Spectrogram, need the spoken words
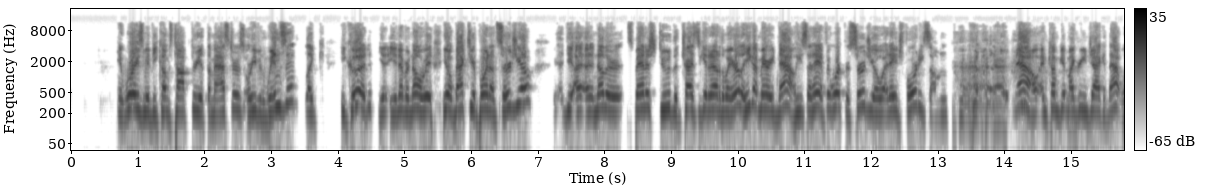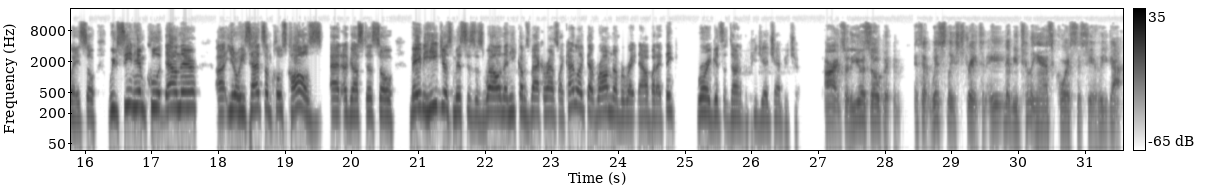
it worries me if he comes top three at the Masters or even wins it. Like He could. You, you never know. You know, back to your point on Sergio, the- uh, another Spanish dude that tries to get it out of the way early. He got married now. He said, "Hey, if it worked for Sergio at age forty something, now and come get my green jacket that way." So we've seen him cool it down there. Uh, you know, he's had some close calls at Augusta, so maybe he just misses as well, and then he comes back around. So I kind of like that Rahm number right now, but I think Rory gets it done at the PGA Championship. All right, so the U.S. Open, it's at Whistling Straits, an AW Tillinghast course this year. Who you got?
